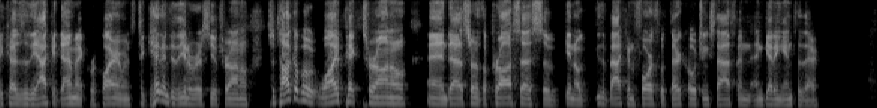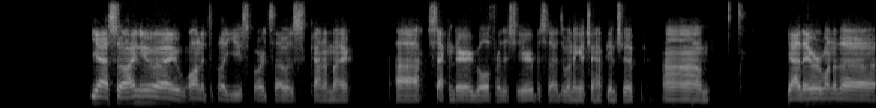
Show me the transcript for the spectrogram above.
because of the academic requirements to get into the University of Toronto. So, talk about why pick Toronto and uh, sort of the process of you know the back and forth with their coaching staff and and getting into there. Yeah, so I knew I wanted to play U Sports. That was kind of my uh, secondary goal for this year, besides winning a championship. Um, yeah, they were one of the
